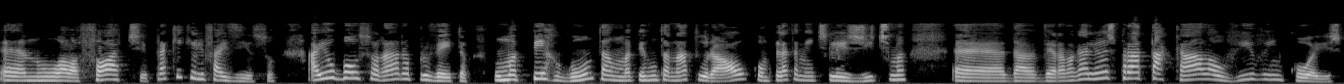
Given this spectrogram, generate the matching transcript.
é, no holofote. Para que, que ele faz isso? Aí o Bolsonaro aproveita uma pergunta, uma pergunta natural, completamente legítima é, da Vera Magalhães, para atacá-la ao vivo em cores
